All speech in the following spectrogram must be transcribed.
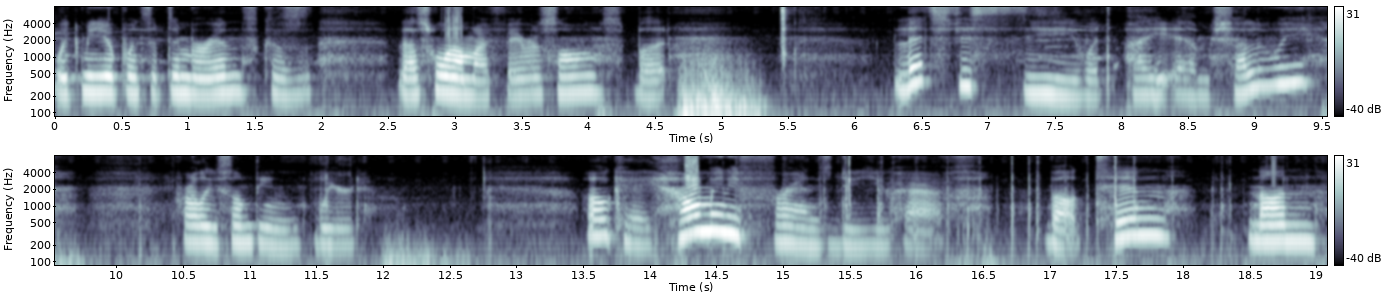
"Wake Me Up When September Ends" because that's one of my favorite songs. But Let's just see what I am, shall we? Probably something weird. Okay, how many friends do you have? About 10? None?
